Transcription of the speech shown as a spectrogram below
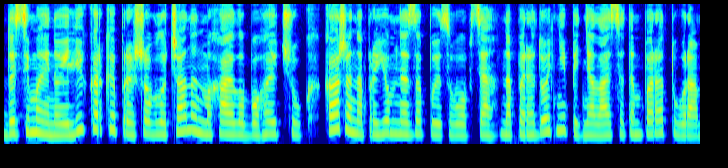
До сімейної лікарки прийшов лучанин Михайло Богайчук. Каже, на прийом не записувався. Напередодні піднялася температура.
